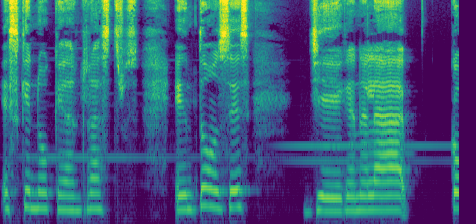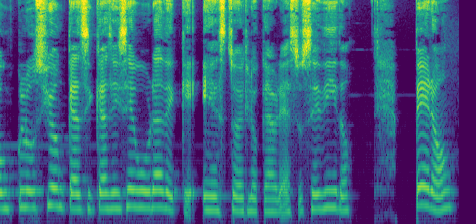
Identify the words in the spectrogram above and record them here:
es que no quedan rastros. Entonces llegan a la conclusión casi casi segura de que esto es lo que habría sucedido. Pero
